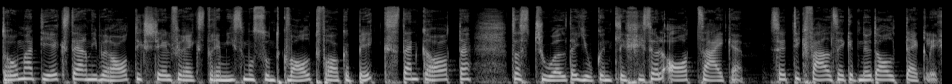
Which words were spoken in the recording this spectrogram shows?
Darum hat die externe Beratungsstelle für Extremismus und Gewaltfragen BEX dann geraten, dass die Schule den Jugendlichen anzeigen soll. Solche Fälle sind nicht alltäglich.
